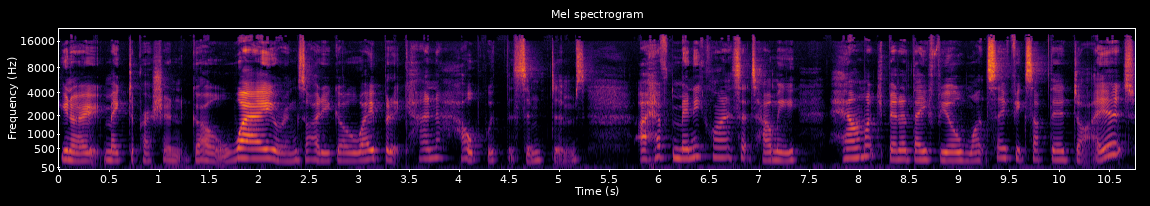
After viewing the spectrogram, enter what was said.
you know, make depression go away or anxiety go away, but it can help with the symptoms. I have many clients that tell me how much better they feel once they fix up their diet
